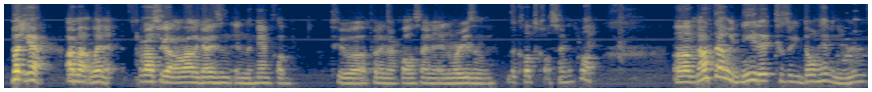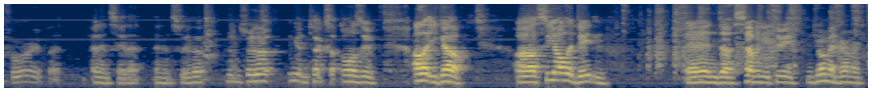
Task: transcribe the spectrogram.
But yeah, I might win it. I've also got a lot of guys in, in the ham club to uh, put in their call sign, and we're using the club's call sign as well. Um, not that we need it because we don't have any room for it, but I didn't say that. I didn't say that. I didn't say that. I'm getting text up. Well, Zoom. I'll let you go. Uh, see y'all at Dayton and uh, 73. Enjoy my drumming.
